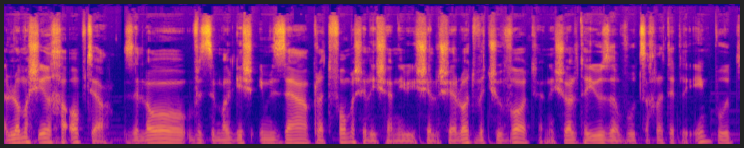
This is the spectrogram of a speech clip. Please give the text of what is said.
לא משאיר לך אופציה, זה לא, וזה מרגיש, אם זה הפלטפורמה שלי, שאני, של שאלות ותשובות, שאני שואל את היוזר והוא צריך לתת לי input,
